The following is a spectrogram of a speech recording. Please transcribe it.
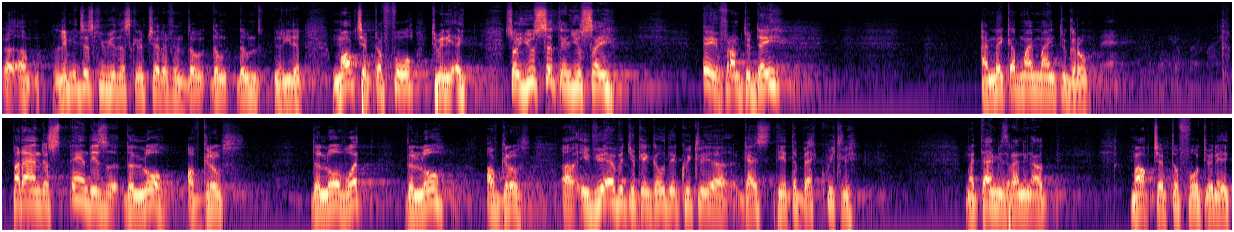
Uh, um, let me just give you the scripture reference. Don't, don't, don't read it. Mark chapter 4, 28. So you sit and you say, Hey, from today, I make up my mind to grow. But I understand this the law of growth. The law of what? The law of growth. Uh, if you have it, you can go there quickly. Uh, guys, there at the back quickly. My time is running out. Mark chapter 4, 28.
